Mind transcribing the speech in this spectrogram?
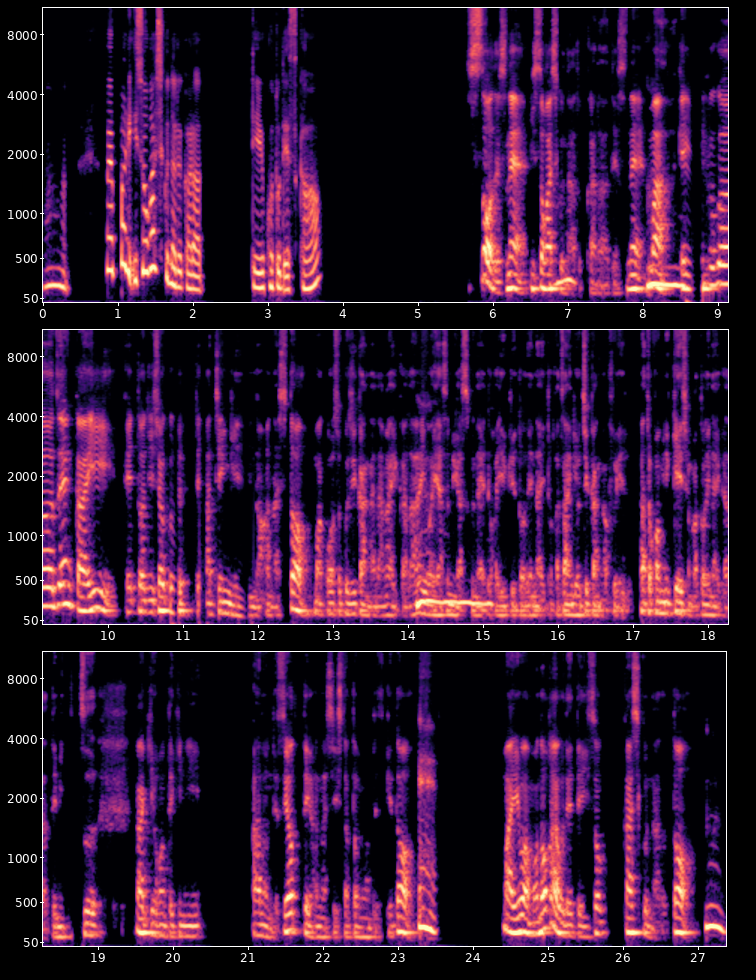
はい、うん。やっぱり忙しくなるからっていうことですか？そうですね。忙しくなるからですね。うん、まあ、結局前回、えっと、離職って賃金の話と、まあ、拘束時間が長いから、要は休みが少ないとか、有給取れないとか、残業時間が増える。あと、コミュニケーションが取れないからって3つが基本的にあるんですよっていう話したと思うんですけど、ええ、まあ、要は物が売れて忙しくなると、うん、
